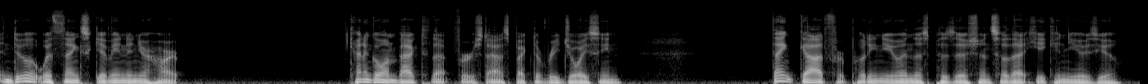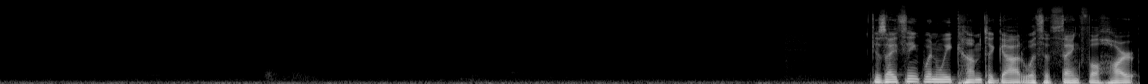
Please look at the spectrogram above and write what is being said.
And do it with thanksgiving in your heart. Kind of going back to that first aspect of rejoicing. Thank God for putting you in this position so that He can use you. Because I think when we come to God with a thankful heart,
